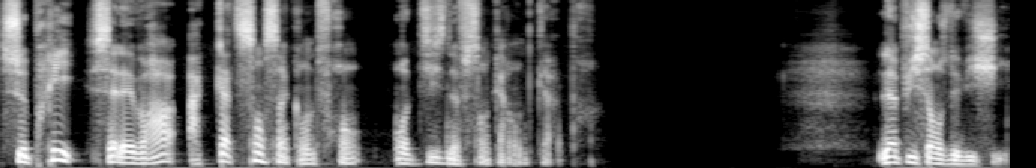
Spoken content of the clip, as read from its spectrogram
Ce prix s'élèvera à 450 francs en 1944. L'impuissance de Vichy.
